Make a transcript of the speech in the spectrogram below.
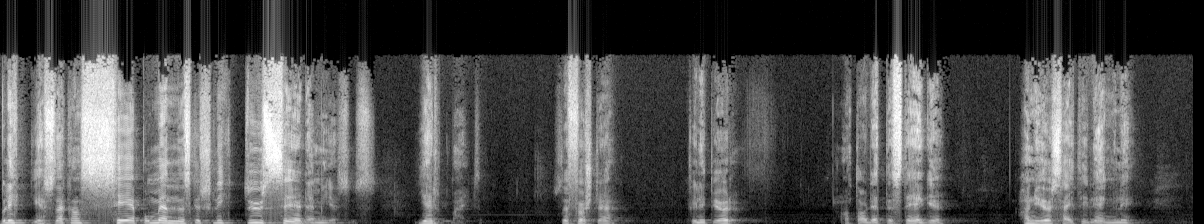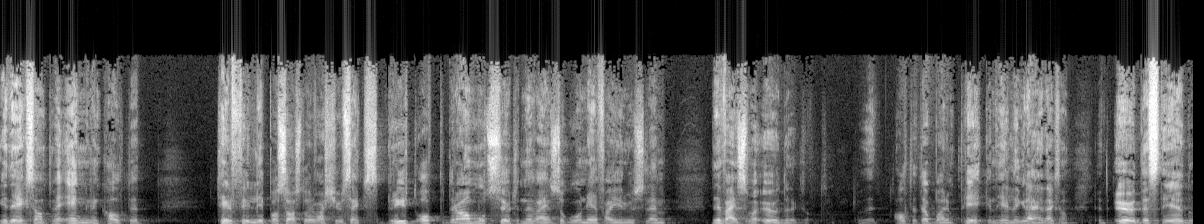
blikk, Jesus. Jeg kan se på mennesker slik du ser dem, Jesus. Hjelp meg. Så det første Philip gjør, han tar dette steget. Han gjør seg tilgjengelig i det ikke sant, med engelen kalte til Philip, og sa, står det vers 26.: Bryt opp, dra mot sør til den veien som går ned fra Jerusalem, den veien som er øde. ikke sant? Alt dette er bare en preken, hele greia. Det er et øde sted.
